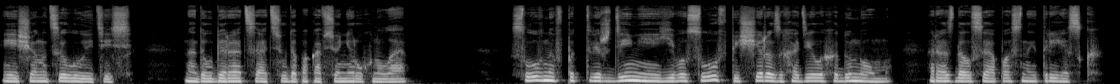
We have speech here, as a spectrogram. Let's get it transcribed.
Еще нацелуетесь. Надо убираться отсюда, пока все не рухнуло. Словно в подтверждение его слов пещера заходила ходуном. Раздался опасный треск.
